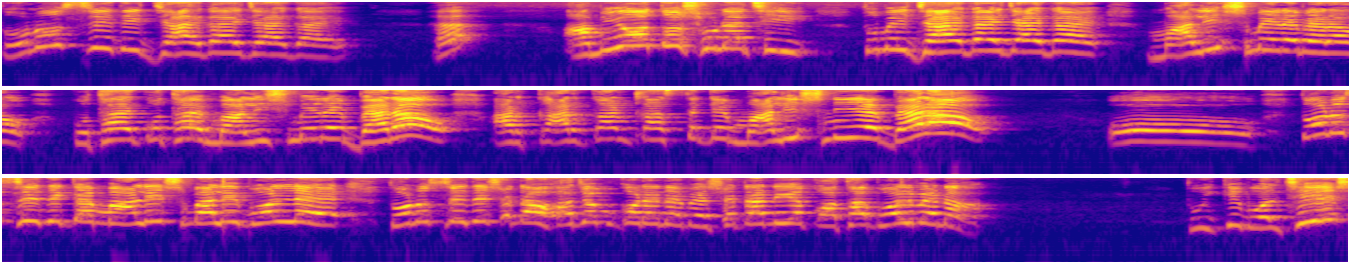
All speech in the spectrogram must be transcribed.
তনুশ্রীদির জায়গায় জায়গায় হ্যাঁ? আমিও তো শুনেছি, তুমি জায়গায় জায়গায় মালিশ মেরে বেড়াও। কোথায় কোথায় মালিশ মেরে বেড়াও আর কার কার কাছ থেকে মালিশ নিয়ে বেড়াও? ও, তনুশ্রীদিকে মালিশ মালি বললে তনুশ্রীদি সেটা হজম করে নেবে, সেটা নিয়ে কথা বলবে না। তুই কি বলছিস?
